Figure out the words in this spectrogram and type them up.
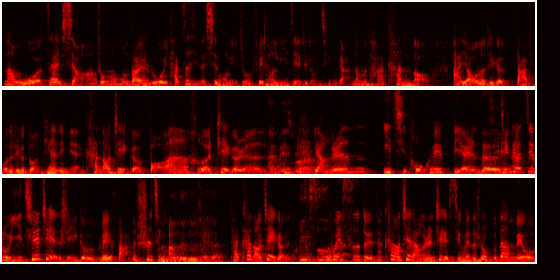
那我在想啊，周梦红导演如果他自己的系统里就非常理解这种情感，那么他看到阿瑶的这个大佛的这个短片里面，看到这个保安和这个人，哎，没错，两个人一起偷窥别人的行车记录仪，其实这也是一个违法的事情嘛。对对对对对，他看到这个窥私，窥私，对他看到。这两个人这个行为的时候，不但没有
